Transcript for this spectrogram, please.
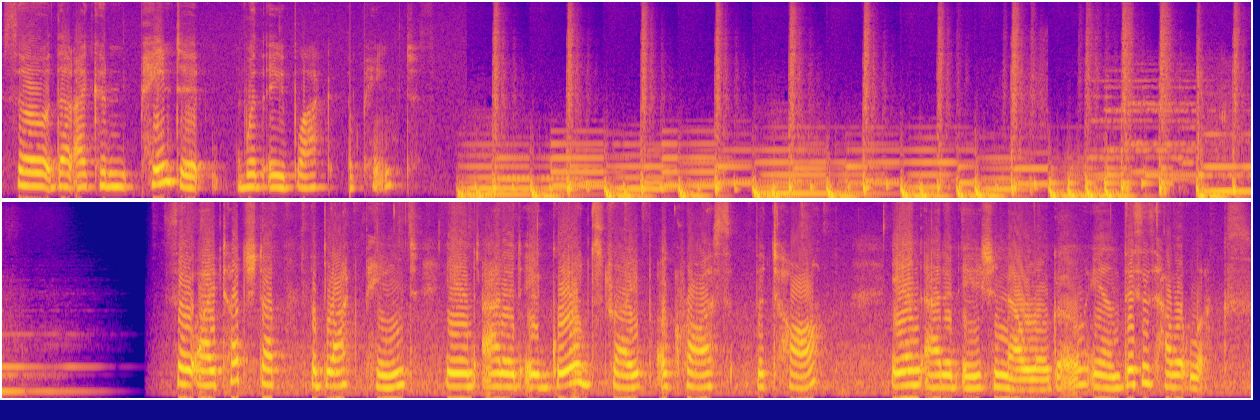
so that I can paint it with a black paint. So I touched up the black paint and added a gold stripe across the top and added a Chanel logo and this is how it looks.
